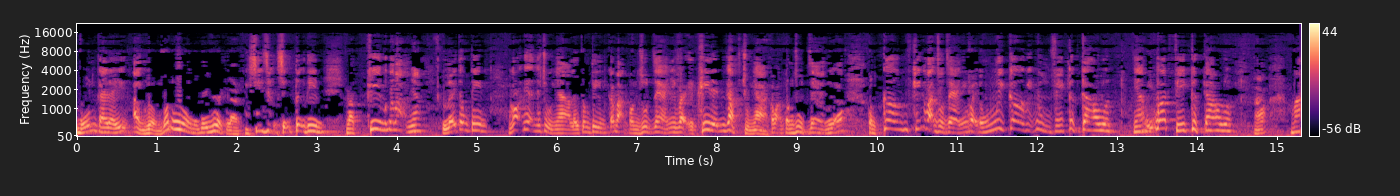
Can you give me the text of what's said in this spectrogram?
Bốn cái đấy ảnh hưởng rất nhiều đến cái việc là xây dựng sự tự tin. Và khi mà các bạn nhé lấy thông tin gọi điện cho chủ nhà lấy thông tin các bạn còn rụt rè như vậy. Khi đến gặp chủ nhà các bạn còn rụt rè nữa. Còn cơ khi các bạn rụt rè như vậy nó nguy cơ bị bùng phí cực cao luôn. Nhá bị bớt phí cực cao luôn. Đó. Và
